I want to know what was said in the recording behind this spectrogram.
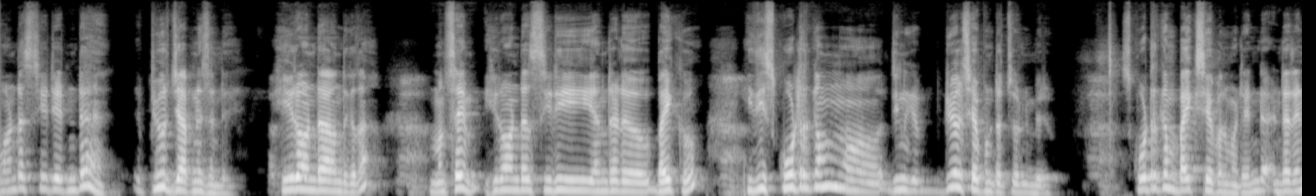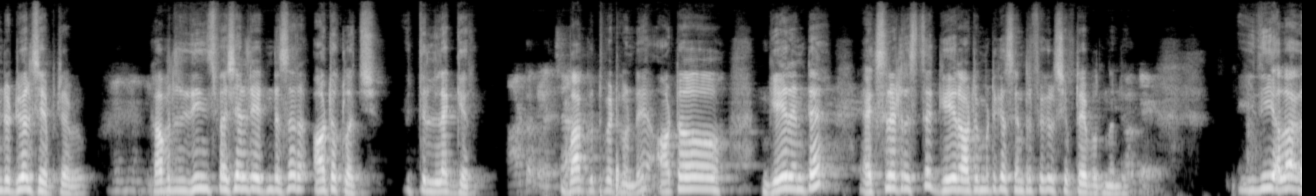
హోండా స్ట్రీట్ ఏంటంటే ప్యూర్ జాపనీస్ అండి. హీరో హోండా ఉంది కదా? మన same Hero Honda CD hundred bike. ఇది స్కూటర్ కమ్ దీనికి డ్యూయల్ షేప్ ఉంటుంది చూడండి మీరు. స్కూటర్ కమ్ బైక్ షేప్ అనమాట అంటే రెండు డ్యూయల్ షేప్ టైప్. కాకపోతే దీని స్పెషాలిటీ ఏంటంటే sir auto clutch with leg gear బాగా గుర్తుపెట్టుకోండి. ఆటో గేర్ అంటే యాక్సిలేటర్ ఇస్తే గేర్ ఆటోమేటిక్గా సెంట్రిఫికల్ షిఫ్ట్ అయిపోతుందండి. ఇది అలా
